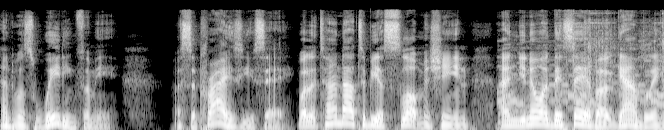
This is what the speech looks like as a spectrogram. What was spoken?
and was waiting for me. A surprise, you say? Well, it turned out to be a slot machine, and you know what they say about gambling.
